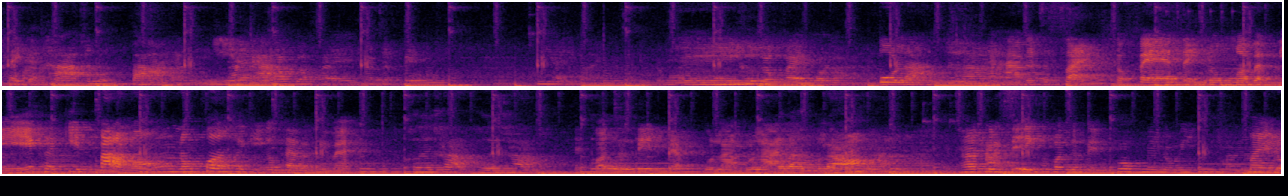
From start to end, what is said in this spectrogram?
ไข่กระทะขนมปังอย่างนี้ถ้านะคะชอบกาแฟก็จะเป็นผู้ใหญ่หน่อยก็จะเป็นกาแฟนี่อันนี้คือกาแฟโบราณ โบราณเลยนะคะ ก็จะใส่กาแฟใส่นมมาแบบนี้เคยกินเปล่าน้องน้องเฟิร์นเคยกินกาแฟแบบนี้ไหมเคยค่ะเคยค่ะ แต่ก็จะเป็นแบบโบราณโบราณโบราณโบราณ เนาะ ถ้าเป็นเด็กก็จะเป็นพวกเมโลอีไมโล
